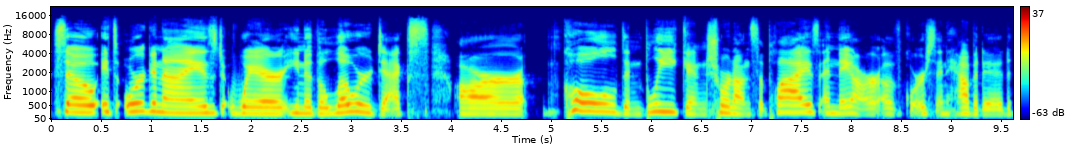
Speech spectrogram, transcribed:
So it's organized where, you know, the lower decks are cold and bleak and short on supplies, and they are, of course, inhabited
